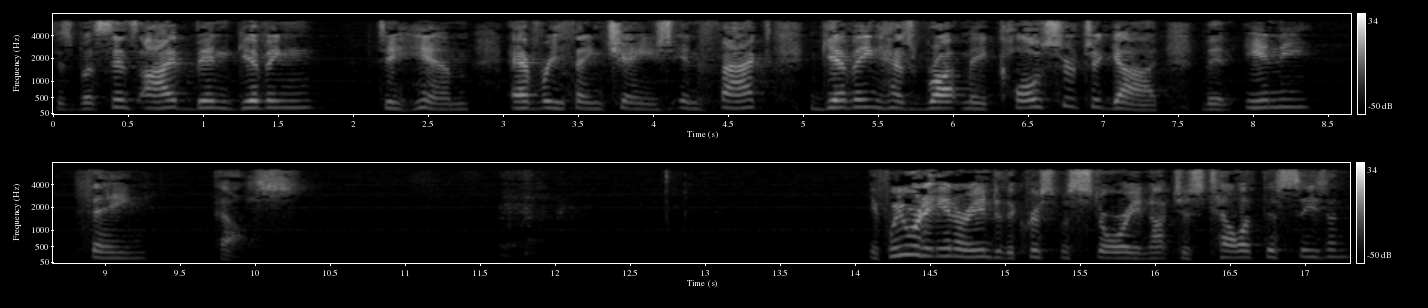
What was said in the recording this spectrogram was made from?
He says, But since I've been giving to Him, everything changed. In fact, giving has brought me closer to God than anything else. If we were to enter into the Christmas story and not just tell it this season,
